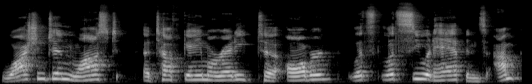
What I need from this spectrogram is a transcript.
Washington lost a tough game already to Auburn. Let's let's see what happens. I'm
